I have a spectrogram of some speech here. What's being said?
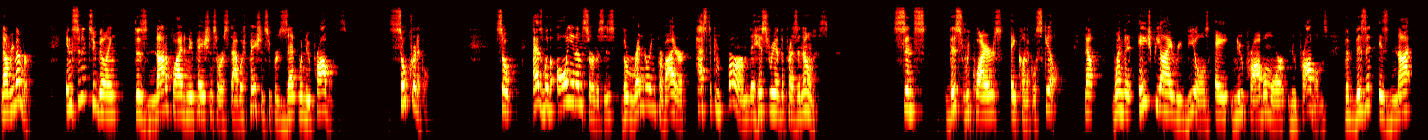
Now remember, incident to billing does not apply to new patients or established patients who present with new problems. So critical. So, as with all E&M services, the rendering provider has to confirm the history of the present illness, since this requires a clinical skill. Now, when the HPI reveals a new problem or new problems, the visit is not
